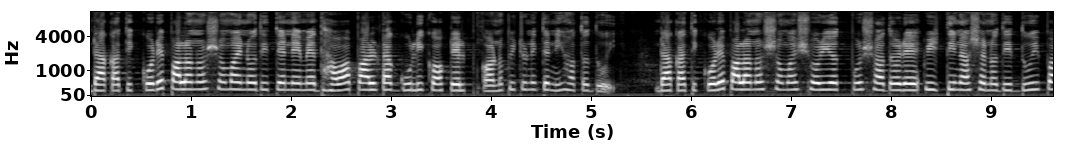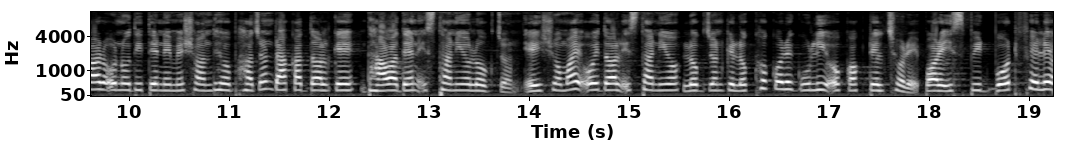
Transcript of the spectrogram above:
ডাকাতি করে পালানোর সময় নদীতে নেমে ধাওয়া পাল্টা গুলি ককটেল গণপিটুনিতে নিহত দুই। ডাকাতি করে পালানোর সময় শরীয়তপুর সদরে কীর্তিনাশা নদীর দুই পার ও নদীতে নেমে সন্দেহভাজন ডাকাত দলকে ধাওয়া দেন স্থানীয় লোকজন। এই সময় ওই দল স্থানীয় লোকজনকে লক্ষ্য করে গুলি ও ককটেল ছোড়ে। পরে স্পিড বোট ফেলে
